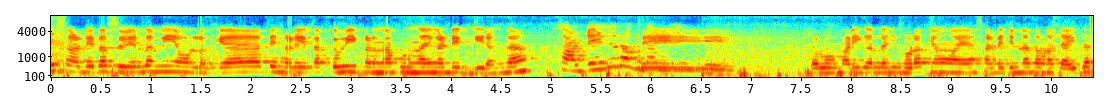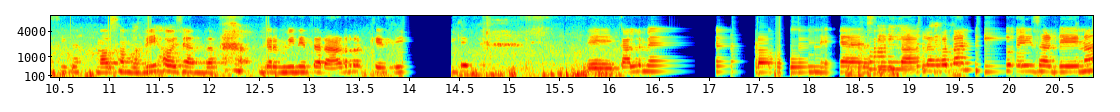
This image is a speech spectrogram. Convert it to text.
ਇਹ ਸਾਡੇ ਤਾਂ ਸਵੇਰ ਦਾ ਮੀਂਹ ਆਉਣ ਲੱਗਿਆ ਹੈ ਤੇ ਹਲੇ ਤੱਕ ਵੀ ਕਣੀਆਂ ਕੁਣੀਆਂ ਜਿਹੀਆਂ ਡਿੱਗੀ ਰੰਗਾਂ। ਸਾਡੇ ਨਹੀਂ ਲੱਗਦਾ ਤੇ ਚਲੋ ਮਾੜੀ ਗੱਲ ਹੈ ਜੀ ਥੋੜਾ ਕਿਉਂ ਆਇਆ? ਸਾਡੇ ਜਿੰਨਾ ਤਾਂ ਆਉਣਾ ਚਾਹੀਦਾ ਸੀਗਾ ਮੌਸਮ ਵਧੀਆ ਹੋ ਜਾਂਦਾ। ਗਰਮੀ ਨੇ ਤਾਂ ਰਾੜ ਰੱਖੇ ਸੀ। ਤੇ ਕੱਲ ਮੈਂ ਸੀ ਕੱਲ ਪਤਾ ਨਹੀਂ ਹੋਈ ਸਾਡੇ ਨਾ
